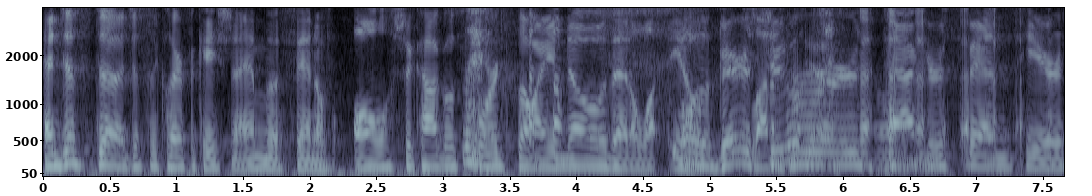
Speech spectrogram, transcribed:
and just uh, just a clarification, I am a fan of all Chicago sports, so I know that a lot, you know, oh, the Bears a lot too? of Brewers, yeah. Packers fans here. You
